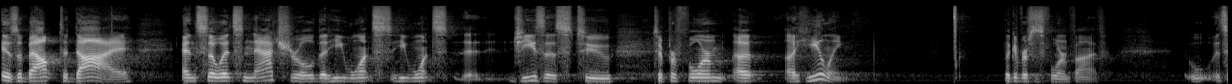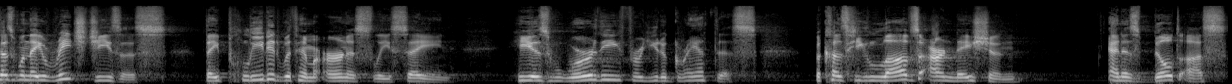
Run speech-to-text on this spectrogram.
is about to die and so it's natural that he wants, he wants uh, Jesus to, to perform a, a healing. Look at verses 4 and 5. It says, When they reached Jesus, they pleaded with him earnestly, saying, He is worthy for you to grant this, because he loves our nation and has built us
